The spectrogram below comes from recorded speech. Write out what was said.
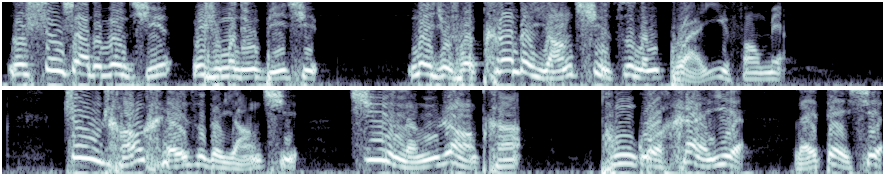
那剩下的问题为什么流鼻涕？那就说他的阳气只能管一方面。正常孩子的阳气既能让他通过汗液来代谢，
